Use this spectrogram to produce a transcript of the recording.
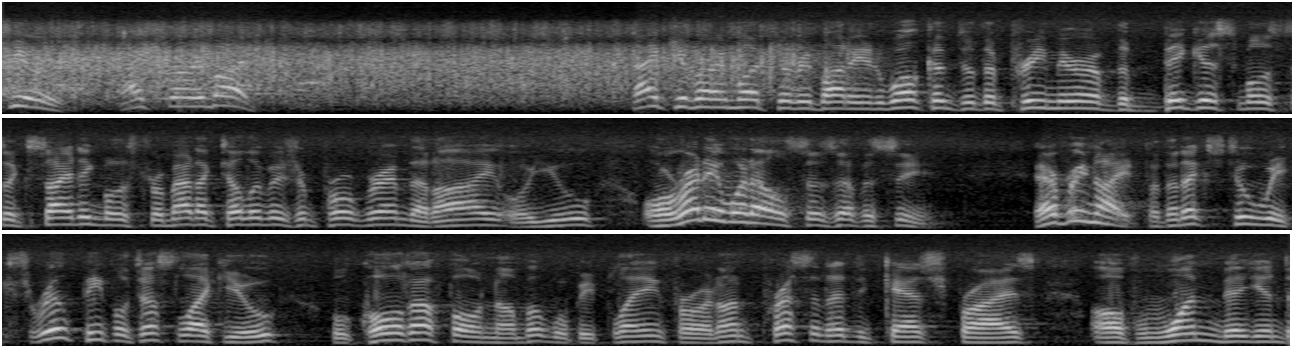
Thank you. Thanks very much. Thank you very much, everybody, and welcome to the premiere of the biggest, most exciting, most dramatic television program that I or you or anyone else has ever seen. Every night for the next two weeks, real people just like you who called our phone number will be playing for an unprecedented cash prize of $1 million.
